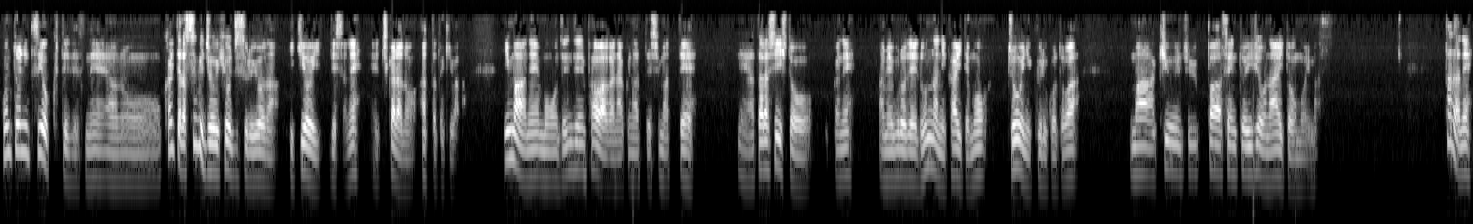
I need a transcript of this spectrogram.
本当に強くてですね、あの、書いたらすぐ上位表示するような勢いでしたね。力のあった時は。今はね、もう全然パワーがなくなってしまって、え新しい人がね、アメブロでどんなに書いても上位に来ることは、まあ90%以上ないと思います。ただね、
